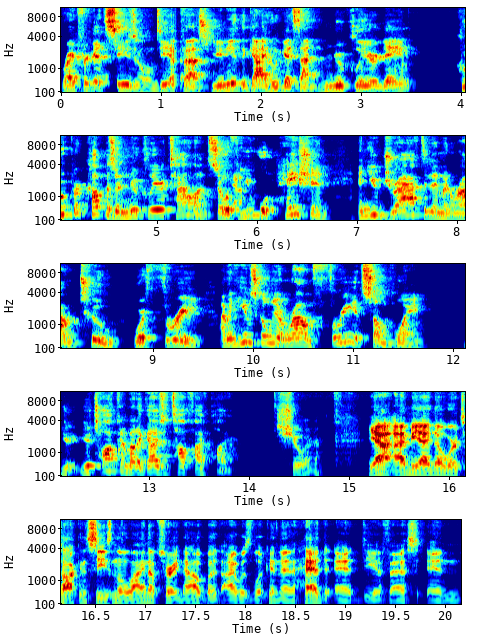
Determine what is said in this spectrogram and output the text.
right? Forget seasonal. In DFS, you need the guy who gets that nuclear game. Cooper Kupp is a nuclear talent. So if yeah. you were patient and you drafted him in round two or three, I mean, he was going in round three at some point. You're, you're talking about a guy's a top five player. Sure. Yeah, I mean, I know we're talking seasonal lineups right now, but I was looking ahead at DFS and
